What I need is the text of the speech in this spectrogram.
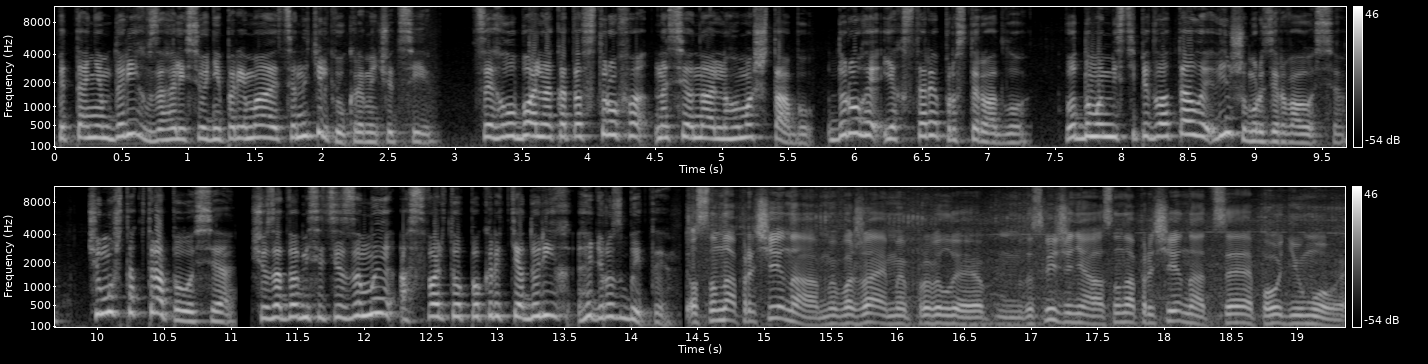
Питанням доріг взагалі сьогодні переймаються не тільки у Кременчуці. Це глобальна катастрофа національного масштабу. Дороги як старе простирадло. В одному місті підлатали, в іншому розірвалося. Чому ж так трапилося, що за два місяці зими асфальтове покриття доріг геть розбите? Основна причина, ми вважаємо, ми провели дослідження. Основна причина це погодні умови.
